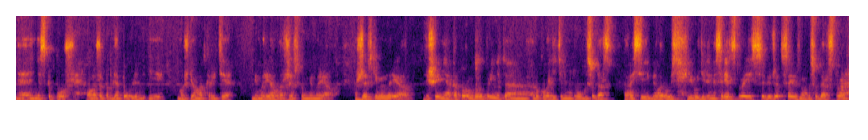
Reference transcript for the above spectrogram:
э, несколько позже. Он уже подготовлен, и мы ждем открытия мемориала, Ржевского мемориала. Ржевский мемориал, решение о котором было принято руководителями двух государств, России и Беларусь, и выделены средства из бюджета союзного государства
